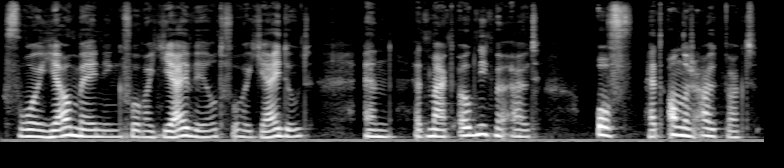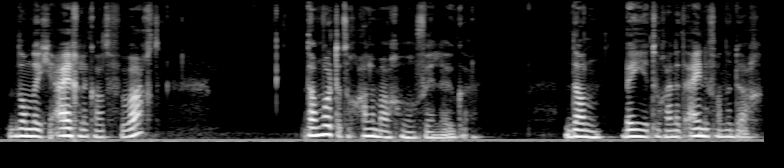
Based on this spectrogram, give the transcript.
voor jouw mening, voor wat jij wilt, voor wat jij doet. En het maakt ook niet meer uit of het anders uitpakt dan dat je eigenlijk had verwacht, dan wordt het toch allemaal gewoon veel leuker. Dan ben je toch aan het einde van de dag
